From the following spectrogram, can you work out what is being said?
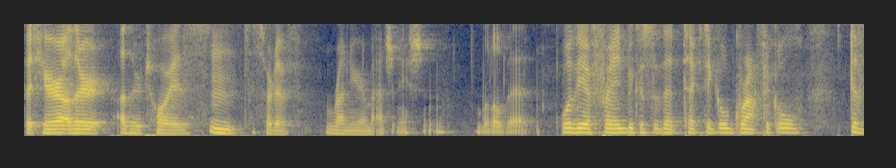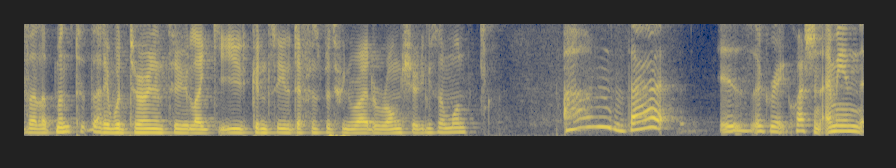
but here are other other toys Mm. to sort of run your imagination a little bit. Were they afraid because of the technical graphical development that it would turn into like you couldn't see the difference between right or wrong shooting someone? Um, that is a great question. I mean,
